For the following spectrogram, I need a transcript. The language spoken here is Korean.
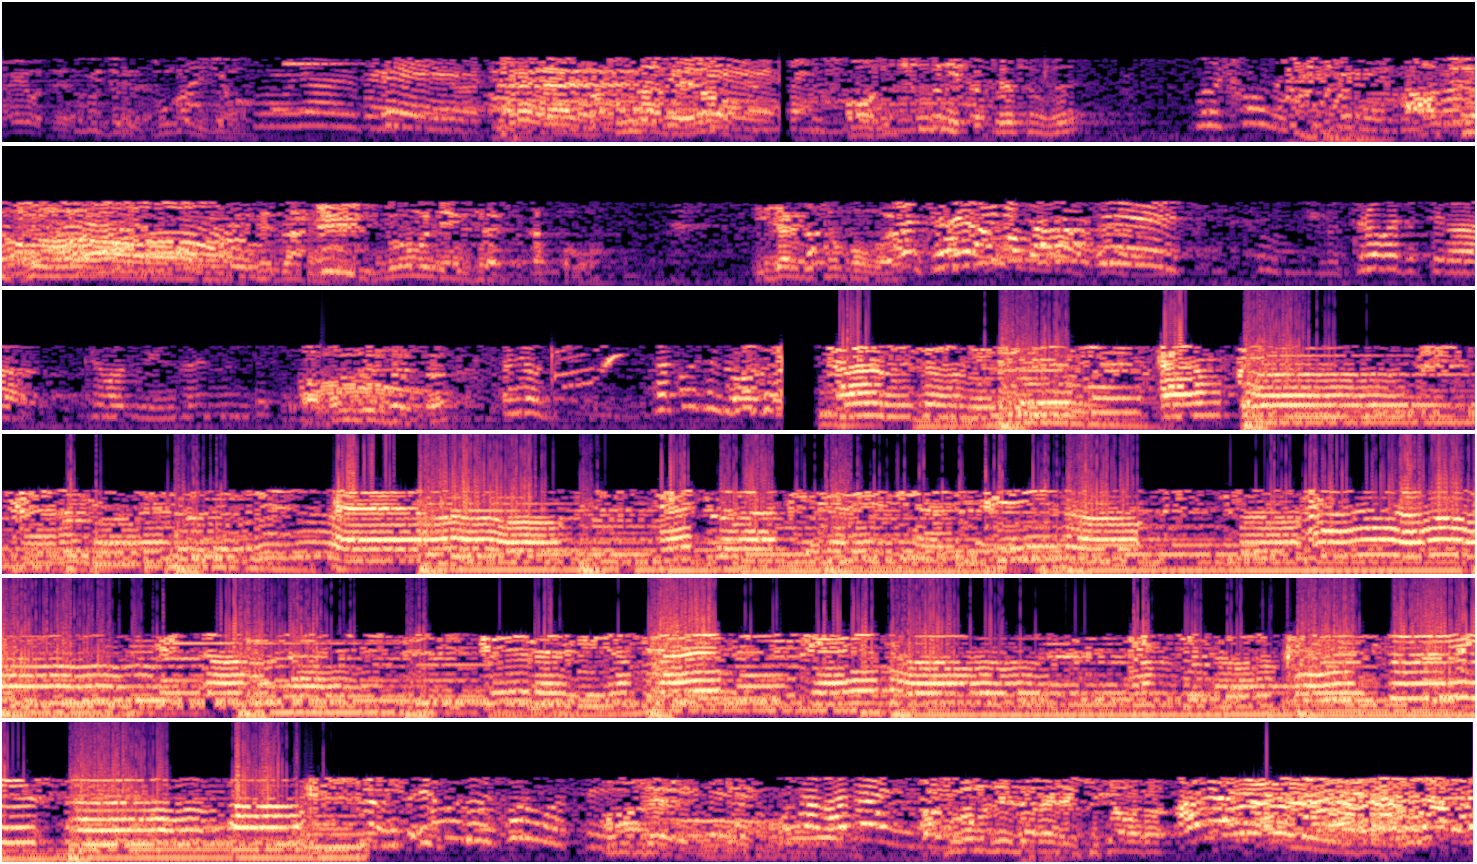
나이 어때요? 좀 동갑이죠? 9년생. 네, 동갑이에요? 네. 어, 좀 충분히 있었어요, 평소에? 오늘 처음 뵙는데. 아, 진짜? 그럼 대단해. 누가 먼저 인사했어, 딱 보고? 이 자리에서 처음 본 거야? 아, 제가 화장실 들어가서 제가 제가 좀 인사했는데. 아, 언제 인사했어요? 아니요, 화장실 들어가서. 하루 종일 그냥 밝게만 이토록 할수 있어. 어머, 네. 아니, 아니, 아니, 아니, 아니.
